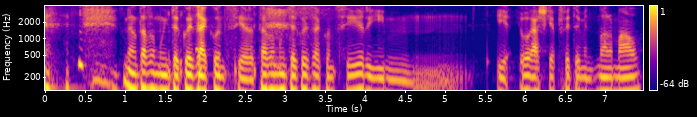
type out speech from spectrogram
não, estava muita coisa a acontecer. Estava muita coisa a acontecer e, e eu acho que é perfeitamente normal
